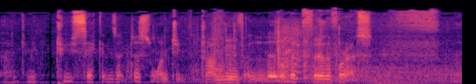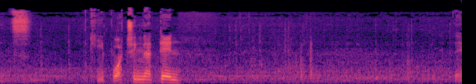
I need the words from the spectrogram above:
Uh, Give me two seconds. I just want to try and move a little bit further for us. Let's keep watching that den. There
